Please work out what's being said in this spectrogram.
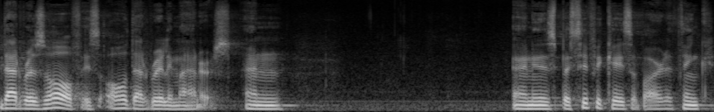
that resolve is all that really matters. And, and in a specific case of art, I think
